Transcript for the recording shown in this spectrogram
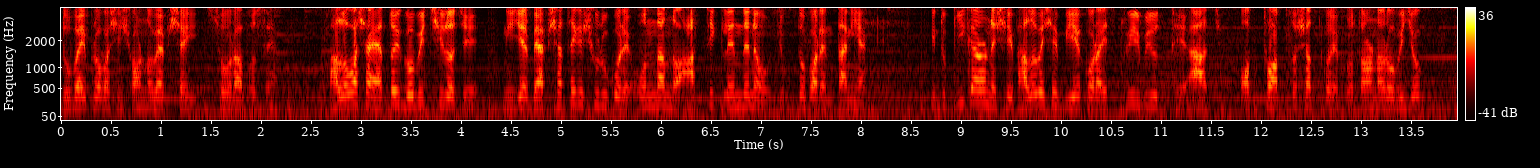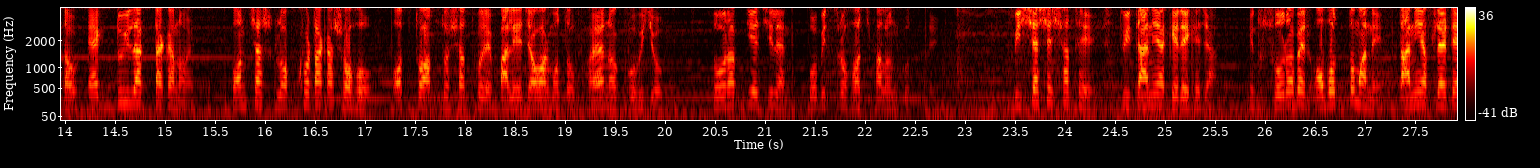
দুবাই প্রবাসী স্বর্ণ ব্যবসায়ী সোহরাব হোসেন। ভালোবাসা এতই গভীর ছিল যে নিজের ব্যবসা থেকে শুরু করে অন্যান্য আর্থিক লেনদেনেও যুক্ত করেন তানিয়াকে। কিন্তু কি কারণে সেই ভালোবেসে বিয়ে করা স্ত্রীর বিরুদ্ধে আজ অর্থ আত্মসাৎ করে প্রতারণার অভিযোগ? তাও এক দুই লাখ টাকা নয়, পঞ্চাশ লক্ষ টাকা সহ অর্থ আত্মসাৎ করে পালিয়ে যাওয়ার মতো ভয়ানক অভিযোগ। সৌরভ গিয়েছিলেন পবিত্র হজ পালন করতে। বিশ্বাসের সাথে স্ত্রী তানিয়াকে রেখে যান, কিন্তু সৌরভের অবর্তমানে তানিয়া ফ্ল্যাটে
